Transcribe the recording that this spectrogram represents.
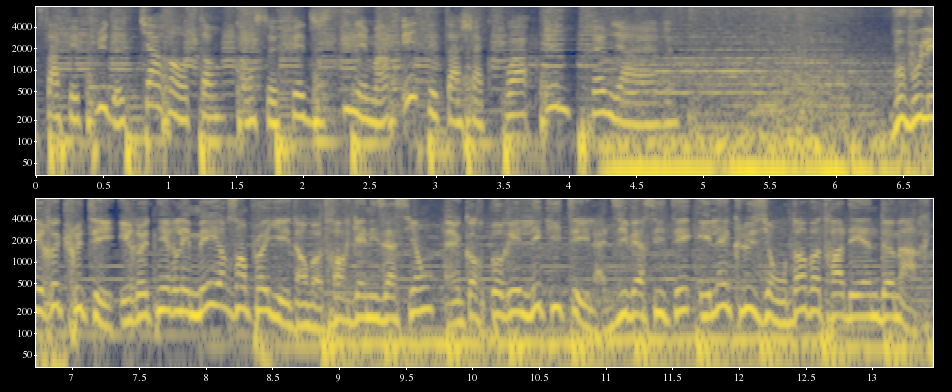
Ça fait plus de 40 ans qu'on se fait du cinéma et c'est à chaque fois une première. Vous voulez recruter et retenir les meilleurs employés dans votre organisation? Incorporez l'équité, la diversité et l'inclusion dans votre ADN de marque.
